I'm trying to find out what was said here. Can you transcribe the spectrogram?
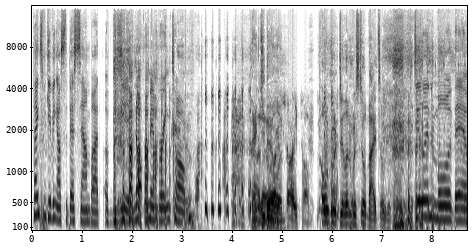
thanks for giving us the best soundbite of the year, not remembering Tom. Thank you, Dylan. Sorry, Tom. All good, Dylan. We're still mates. All good. Dylan Moore there.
